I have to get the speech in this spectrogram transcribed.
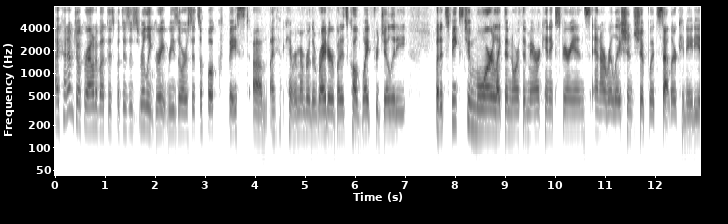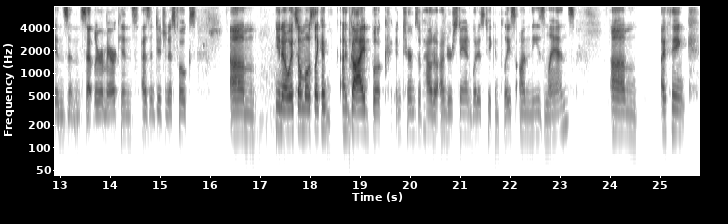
I kind of joke around about this, but there's this really great resource. It's a book based, um, I, I can't remember the writer, but it's called White Fragility. But it speaks to more like the North American experience and our relationship with settler Canadians and settler Americans as Indigenous folks. Um, you know, it's almost like a, a guidebook in terms of how to understand what has taken place on these lands. Um, I think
